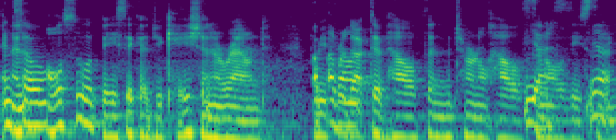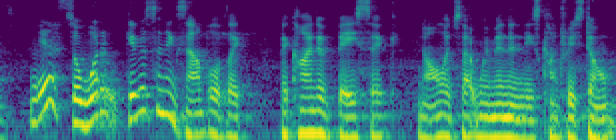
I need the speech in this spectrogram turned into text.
And, And, so, also a basic education around around- reproductive health and maternal health and all of these yes, things. yes. So what give us an example of like the kind of basic knowledge that women in these countries don't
